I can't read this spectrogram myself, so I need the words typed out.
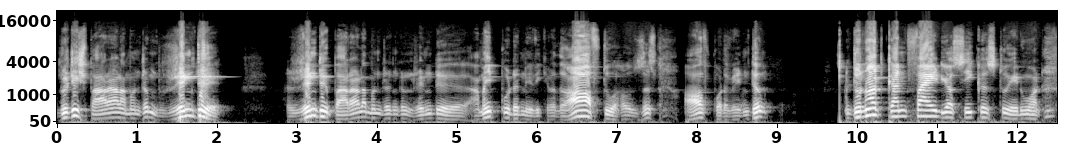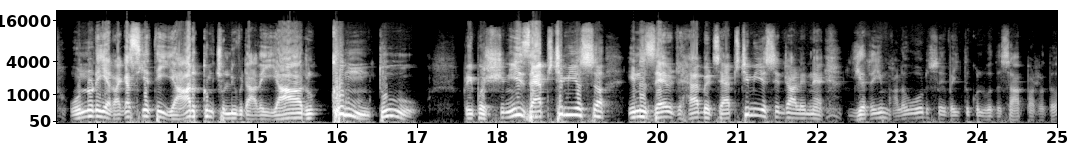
British பாராளுமன்றம் ரெண்டு ரெண்டு பாராளுமன்றங்கள் ரெண்டு அமைப்புடன் இருக்கிறது. ஆஃப் டூ ஹவுசஸ் ஆஃப் போட வேண்டும். Do not confide your secrets to any one உன்னுடைய ரகசியத்தை யாருக்கும் சொல்லிவிடாத. யாருக்கும் to preposition is abstemious in his habits abstemious என்றால் என்ன? எதையும் அளவோடு செய் வைத்துக் கொள்வது சாப்பிட்றதோ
